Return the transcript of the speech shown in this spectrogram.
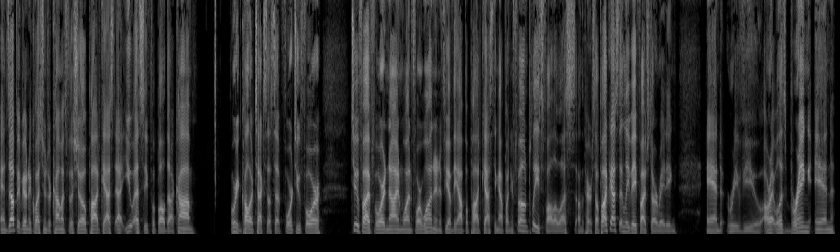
ends up. If you have any questions or comments for the show, podcast at uscfootball.com, or you can call or text us at 424 254 9141. And if you have the Apple Podcasting app on your phone, please follow us on the Peristyle Podcast and leave a five star rating and review. All right, well, let's bring in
